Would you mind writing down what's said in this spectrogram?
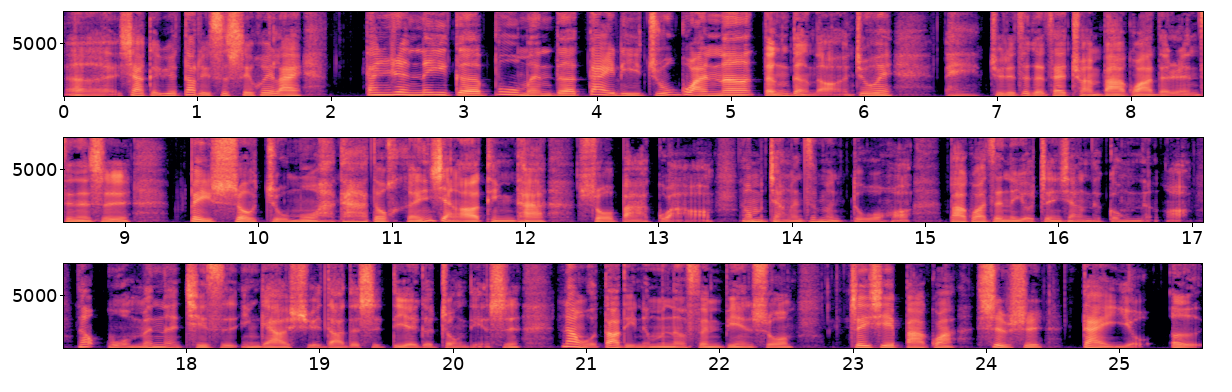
呃，下个月到底是谁会来担任那一个部门的代理主管呢？”等等的，就会哎，觉得这个在传八卦的人真的是。备受瞩目啊！大家都很想要听他说八卦哦。那我们讲了这么多哈，八卦真的有正向的功能啊。那我们呢，其实应该要学到的是第二个重点是：那我到底能不能分辨说这些八卦是不是带有恶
